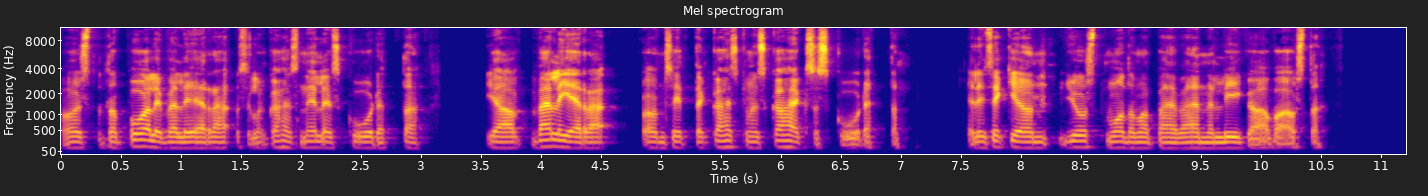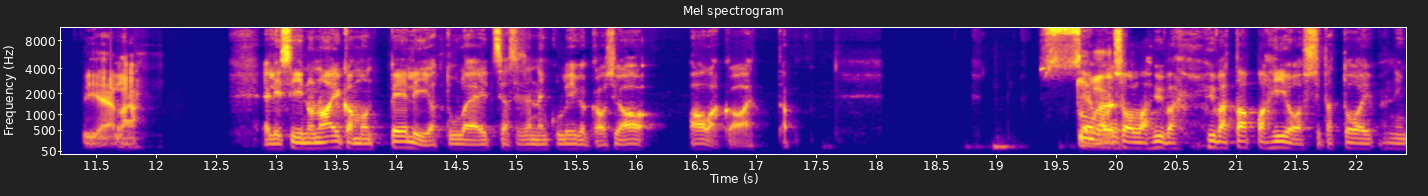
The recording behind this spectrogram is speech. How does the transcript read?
olisi tota puolivälierä silloin 24.6. ja välierä on sitten 28.6. Eli sekin on just muutama päivä ennen liiga-avausta vielä. Eli siinä on aika monta peliä jo tulee itse asiassa ennen kuin liigakausi alkaa, että se Tulee. voisi olla hyvä, hyvä tapa hioa sitä toi, niin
